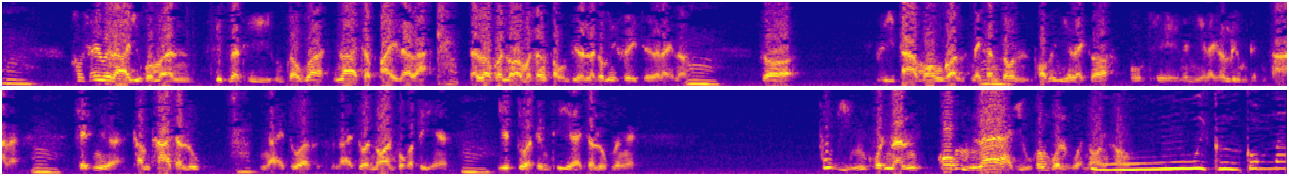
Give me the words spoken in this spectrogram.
อ่าเขาใช้เวลาอยู่ประมาณสิบนาที คุณก็ว่าน่าจะไปแล้วล่ะครับแล้วเราก็นอนมาตั้งสองเดือนแล้วก็ไม่เคยเจออะไรเนาะอ่าก็หลีตามองก่อนในขั้นต้นพอไม่มีอะไรก็ โอเค ไม่มีอะไรก็ลืมเต็มตาละอ่าเช็ดเหงื่อทำท่าจะลุกครับ หงายตัวหงายตัวนอนปกติฮะอ่ายืดตัวเต็มที่แล้วจะลุกแล้วไงผู้หญิงคนนั้นก้มหน้าอยู่ข้างบนหัวนอนเขาโอ้ยคือก้มหน้า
